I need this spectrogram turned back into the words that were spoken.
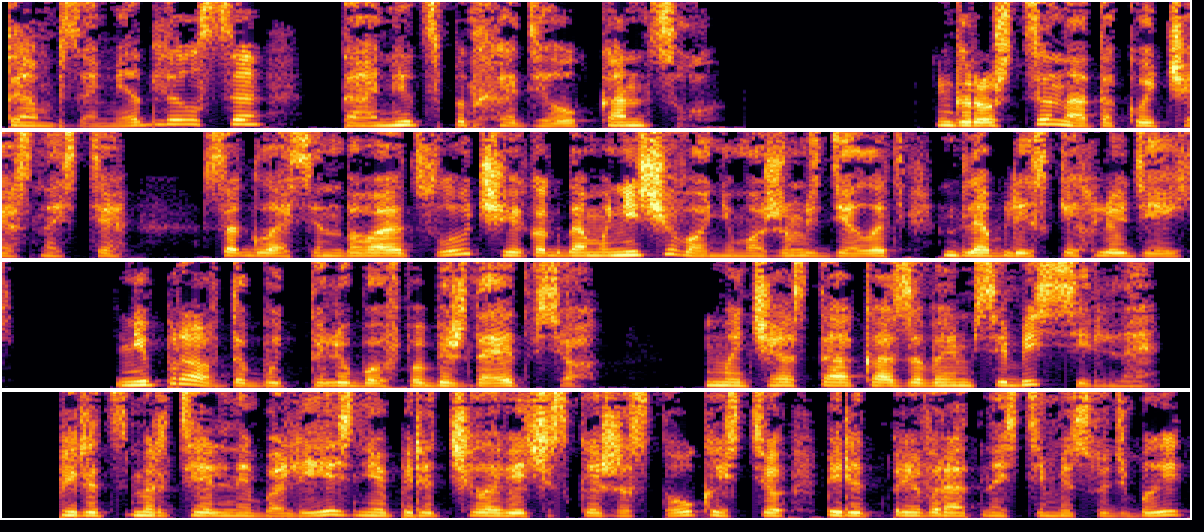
Темп замедлился, танец подходил к концу. Грош цена такой честности. Согласен, бывают случаи, когда мы ничего не можем сделать для близких людей. Неправда, будь то любовь побеждает все. Мы часто оказываемся бессильны. Перед смертельной болезнью, перед человеческой жестокостью, перед превратностями судьбы.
